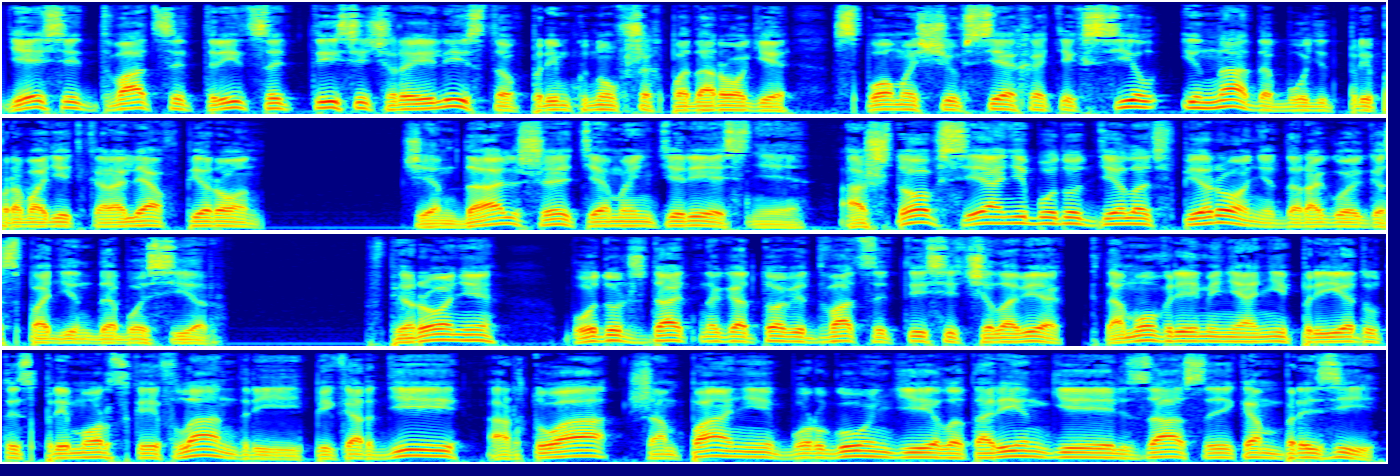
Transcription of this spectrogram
10, 20, 30 тысяч роялистов, примкнувших по дороге. С помощью всех этих сил и надо будет припроводить короля в Перрон. Чем дальше, тем интереснее. А что все они будут делать в Перроне, дорогой господин де Босир? В Перроне Будут ждать на готове 20 тысяч человек. К тому времени они приедут из Приморской Фландрии, Пикардии, Артуа, Шампании, Бургундии, Лотарингии, Эльзаса и Камбрези.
